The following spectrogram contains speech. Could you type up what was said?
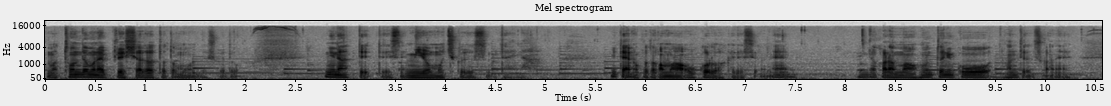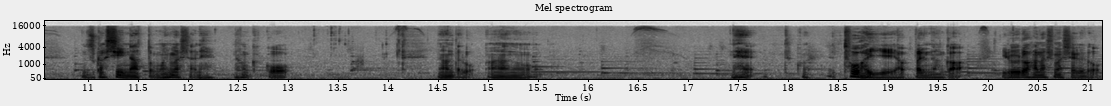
まあ、とんでもないプレッシャーだったと思うんですけど、になっていってですね、身を持ち崩すみたいな、みたいなことがまあ起こるわけですよね。だからまあ本当にこう、なんていうんですかね、難しいなと思いましたね。なんかこう、なんだろう、あの、ね、とはいえやっぱりなんか、いろいろ話しましたけど、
